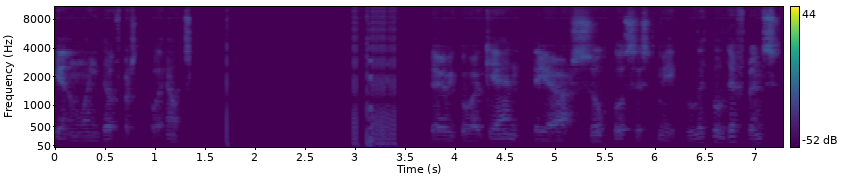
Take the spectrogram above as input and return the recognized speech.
get them lined up first of all, it helps. There we go again. They are so close as to make little difference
